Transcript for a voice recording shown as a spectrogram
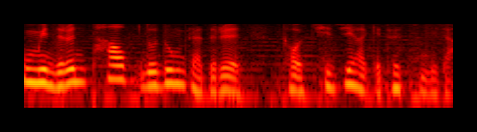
국민들은 파업 노동자들을 더 지지하게 됐습니다.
